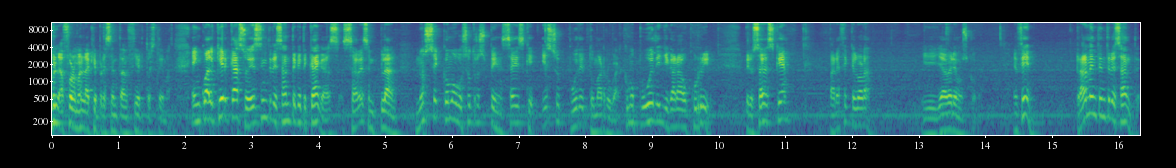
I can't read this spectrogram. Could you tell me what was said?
con la forma en la que presentan ciertos temas. En cualquier caso, es interesante que te cagas, ¿sabes? En plan, no sé cómo vosotros pensáis que eso puede tomar lugar, cómo puede llegar a ocurrir, pero ¿sabes qué? Parece que lo hará. Y ya veremos cómo. En fin, realmente interesante.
